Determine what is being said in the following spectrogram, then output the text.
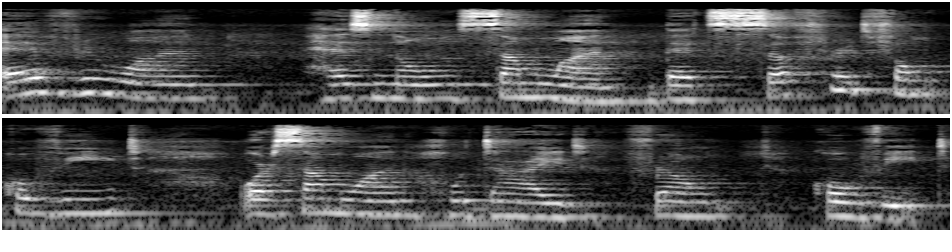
everyone has known someone that suffered from COVID or someone who died from COVID.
